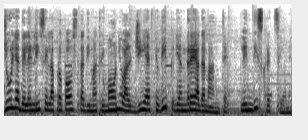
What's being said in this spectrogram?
Giulia De Lellis e la proposta di matrimonio al GF VIP di Andrea Damante, l'indiscrezione.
